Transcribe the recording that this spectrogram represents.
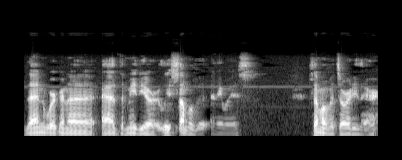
Then we're going to add the media, or at least some of it anyways. Some of it's already there.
